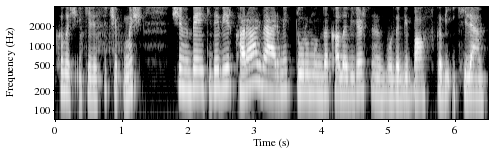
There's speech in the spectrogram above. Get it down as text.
kılıç ikilisi çıkmış. Şimdi belki de bir karar vermek durumunda kalabilirsiniz. Burada bir baskı, bir ikilem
